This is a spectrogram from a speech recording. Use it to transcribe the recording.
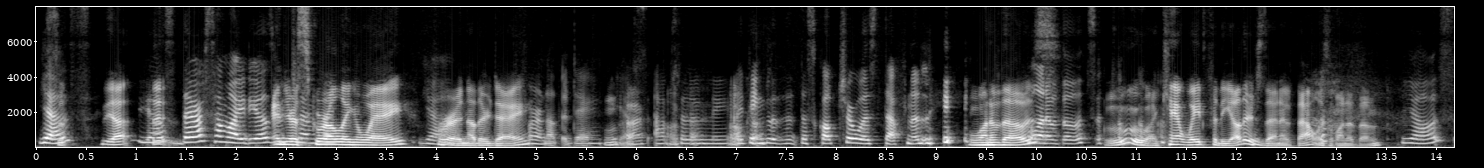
yes. So, yeah. Yes, there are some ideas. And you're scrolling like, away yeah, for another day. For another day. Okay. Yes, absolutely. Okay. I think the, the, sculpture was definitely one of those. one of those. Ooh, I can't wait for the others then. If that was one of them. Yeah, I was.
